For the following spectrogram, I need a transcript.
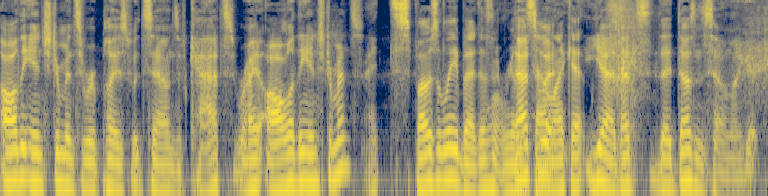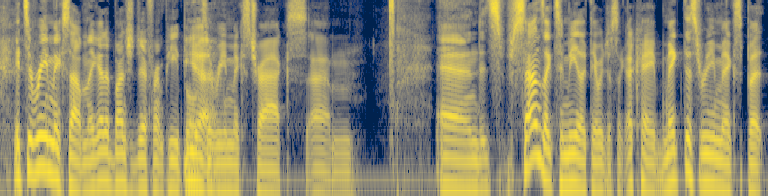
all the instruments are replaced with sounds of cats, right? All of the instruments. Right? Supposedly, but it doesn't really That's sound what, like it. Yeah, that's that doesn't sound like it. It's a remix album. They got a bunch of different people Yeah. to remix tracks. Um, And it sounds like to me like they were just like, okay, make this remix, but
